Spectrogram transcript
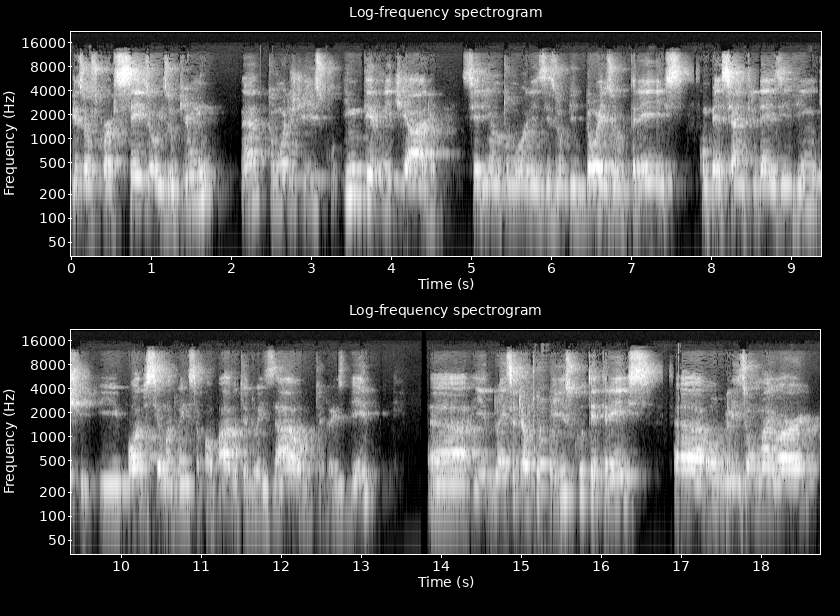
Gleason Score 6 ou ISUP 1, né? Tumores de risco intermediário seriam tumores ISUP 2 ou 3, com PSA entre 10 e 20 e pode ser uma doença palpável, T2A ou T2B, uh, ah, e doença de alto risco, T3 uh, ah, ou Gleason maior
